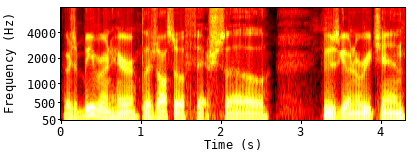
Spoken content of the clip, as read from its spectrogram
there's a beaver in here, but there's also a fish. So who's going to reach in?"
